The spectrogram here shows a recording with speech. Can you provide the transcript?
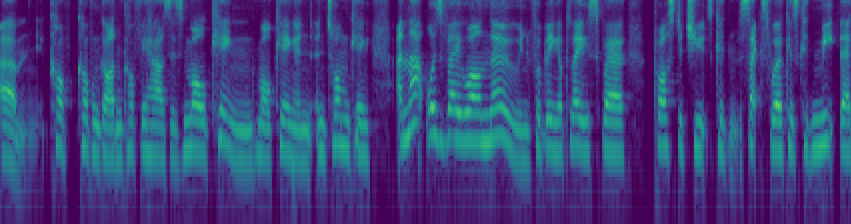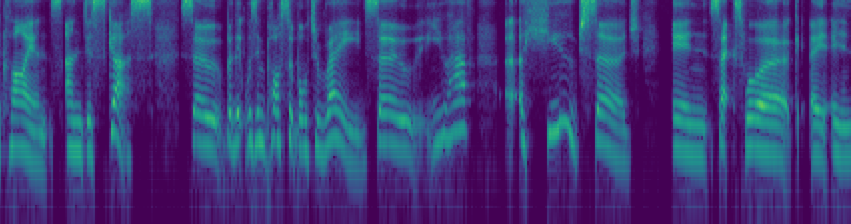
um, Covent Garden coffee houses, Moll King, Moll King and, and, Tom King. And that was very well known for being a place where prostitutes could, sex workers could meet their clients and discuss. So, but it was impossible to raid. So you have a huge surge in sex work in,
